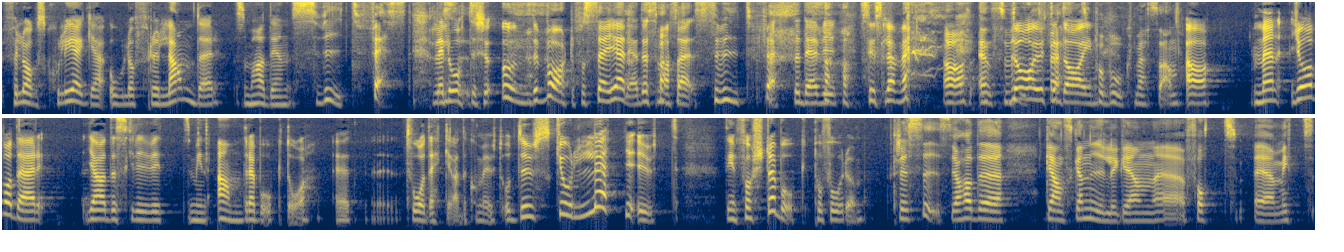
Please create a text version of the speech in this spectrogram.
förlagskollega Olof Rölander som hade en svitfest. Det Precis. låter så underbart att få säga det. Det är som att säga svitfest, det är det vi sysslar med. Ja, en Dag svitfest dag in. på Bokmässan. Ja, men jag var där, jag hade skrivit min andra bok då, eh, två deckare hade kommit ut och du skulle ge ut din första bok på Forum. Precis, jag hade ganska nyligen eh, fått eh, mitt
